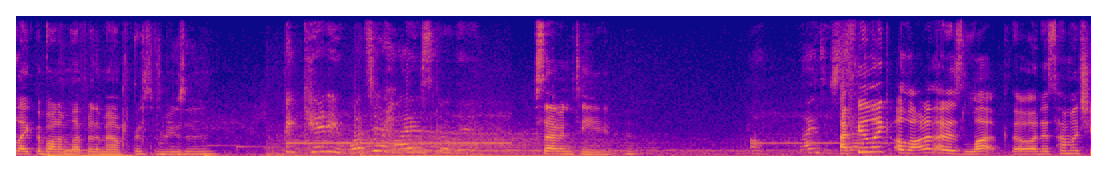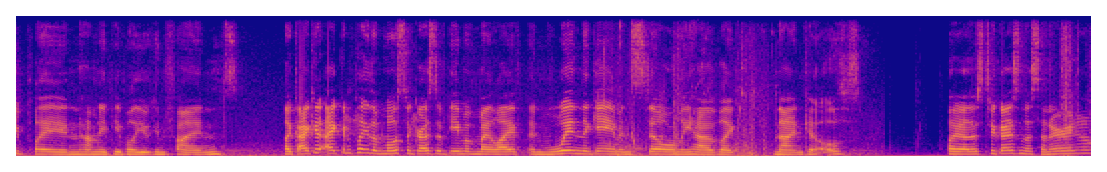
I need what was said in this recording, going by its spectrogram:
like the bottom left of the map for some reason. Hey, Kitty, what's your highest skill game? 17. Oh, mine's a I feel like a lot of that is luck though, and it's how much you play and how many people you can find. Like I can I can play the most aggressive game of my life and win the game and still only have like nine kills. Oh yeah, there's two guys in the center right now.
